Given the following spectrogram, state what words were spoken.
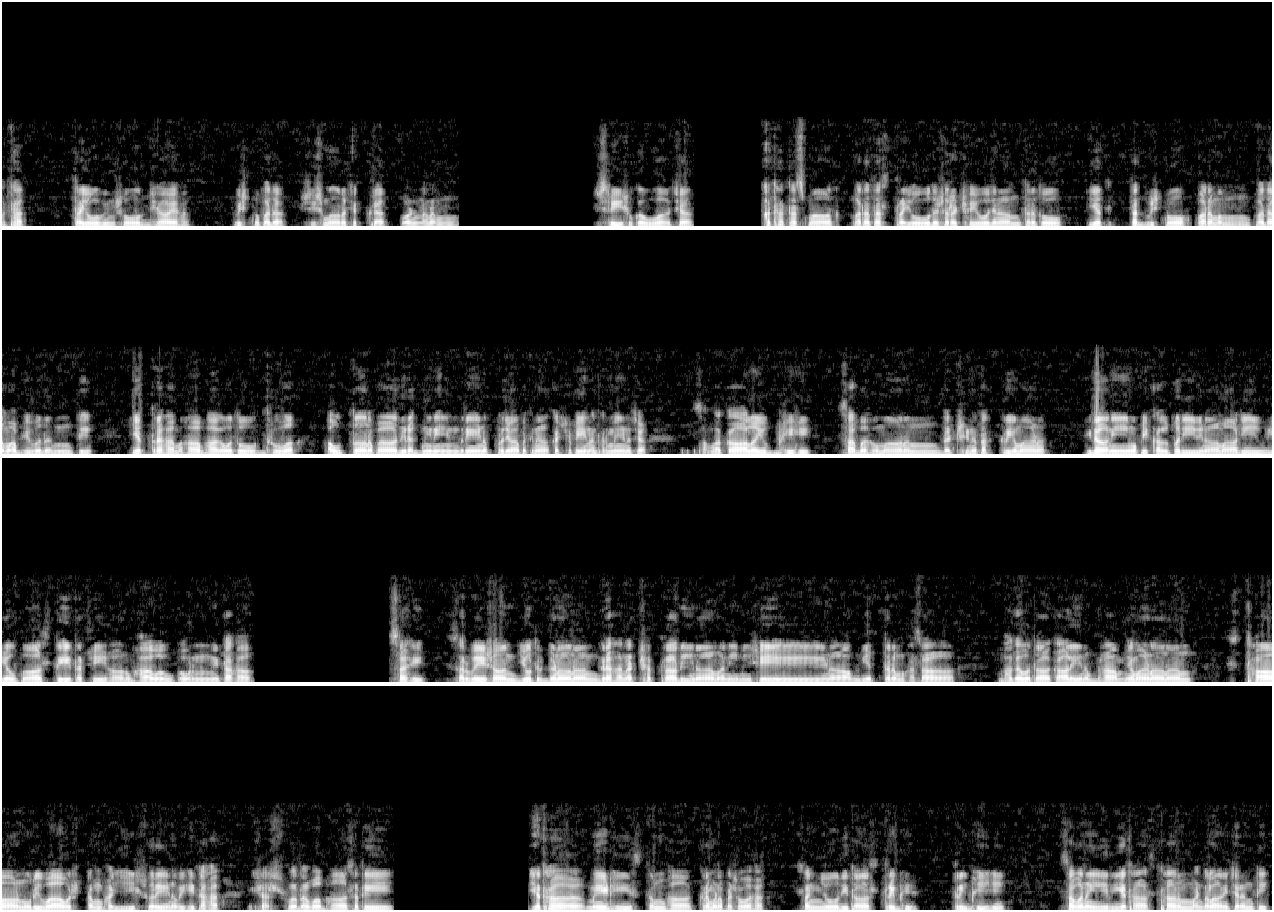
अथ त्रयोविंशोऽध्यायः विष्णुपदशिशुमारचक्रवर्णनम् श्रीशुक उवाच। अथ तस्मात् परतस्त्रयोदशलक्षयोजनान्तरतो यत् तद्विष्णोः परमम् पदमभिवदन्ति। यत्र महाभागवतो ध्रुव औत्तानपादिरग्निनेन्द्रेण प्रजापतिना कश्यपेन धर्मेण च समकालयुग्भिः स बहुमानम् दक्षिणतः क्रियमाण। इदानीमपि कल्पजीविनामाजीव्य उपास्ते तस्येहानुभाव उपवर्णितः। स हि सर्वेषाम् ज्योतिर्गणानाम् ग्रहनक्षत्रादीनामनिमिषेणाव्यक्तरम् हसा। भगवता कालेन भ्राम्यमाणानाम् स्थाणुरिवावष्टम्भ ईश्वरेण विहितः शश्वदवभासते। यथा मेढीस्तम्भाक्रमणपशवः संयोजितास्त्रिभिः त्रिभिः सवनैर्यथा स्थानम् मण्डलानि चरन्ति।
